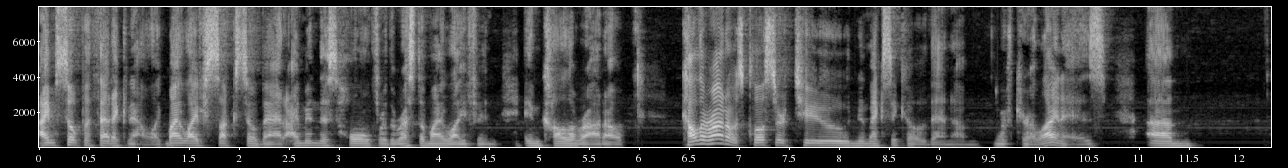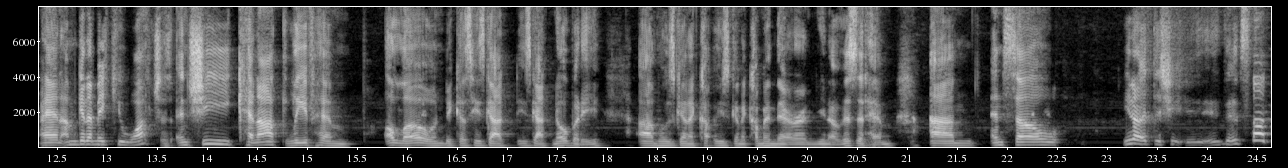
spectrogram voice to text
I'm so pathetic now. Like my life sucks so bad. I'm in this hole for the rest of my life in in Colorado. Colorado is closer to New Mexico than um, North Carolina is. Um, and I'm gonna make you watch this. And she cannot leave him alone because he's got he's got nobody um, who's gonna co- who's gonna come in there and you know visit him. Um, and so, you know, she, it's not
